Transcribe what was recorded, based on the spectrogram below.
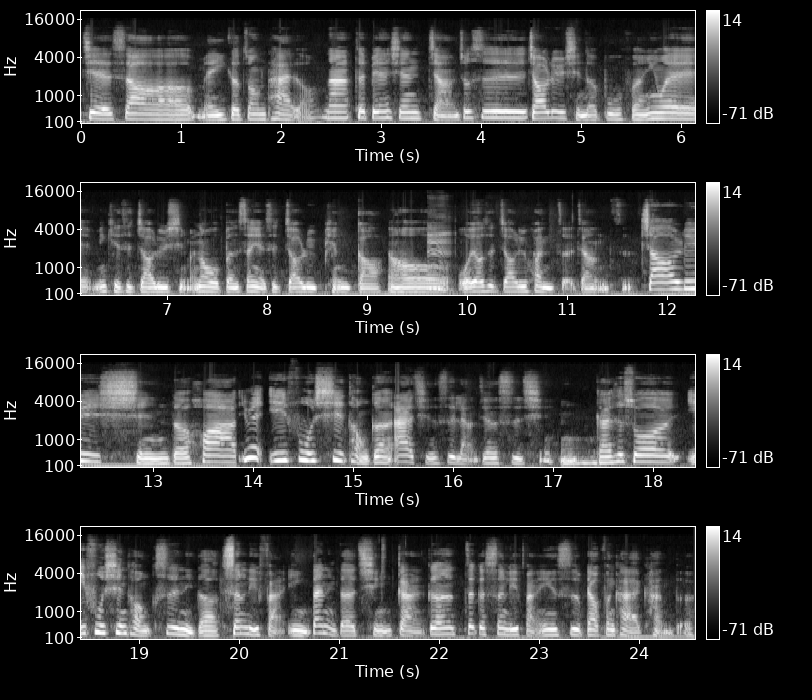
介绍每一个状态了。那这边先讲就是焦虑型的部分，因为 Miki 是焦虑型嘛，那我本身也是焦虑偏高，然后我又是焦虑患者这样子。焦虑型的。话，因为依附系统跟爱情是两件事情，嗯，应该是说依附系统是你的生理反应，但你的情感跟这个生理反应是要分开来看的。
